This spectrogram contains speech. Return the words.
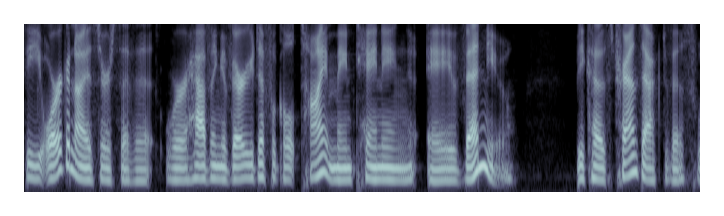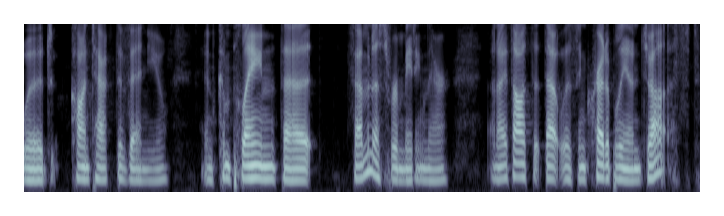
the organizers of it were having a very difficult time maintaining a venue because trans activists would contact the venue and complain that feminists were meeting there. And I thought that that was incredibly unjust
